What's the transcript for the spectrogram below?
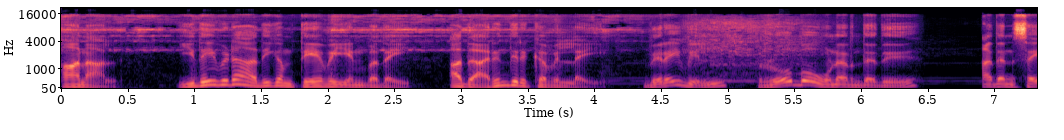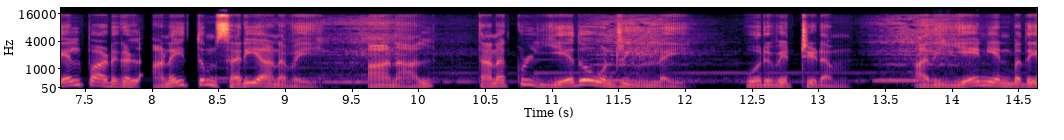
ஆனால் இதைவிட அதிகம் தேவை என்பதை அது அறிந்திருக்கவில்லை. விரைவில் ரோபோ உணர்ந்தது அதன் செயல்பாடுகள் அனைத்தும் சரியானவை. ஆனால் தனக்குள் ஏதோ ஒன்று இல்லை. ஒரு வெற்றிடம். அது ஏன் என்பதை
